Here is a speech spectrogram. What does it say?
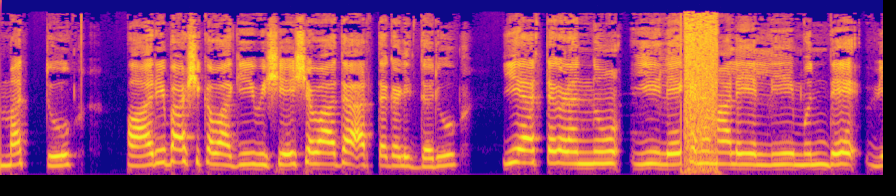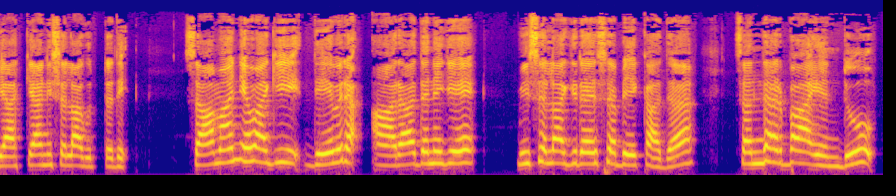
ಮತ್ತು ಪಾರಿಭಾಷಿಕವಾಗಿ ವಿಶೇಷವಾದ ಅರ್ಥಗಳಿದ್ದರೂ ಈ ಅರ್ಥಗಳನ್ನು ಈ ಲೇಖನಮಾಲೆಯಲ್ಲಿ ಮುಂದೆ ವ್ಯಾಖ್ಯಾನಿಸಲಾಗುತ್ತದೆ. ಸಾಮಾನ್ಯವಾಗಿ ದೇವರ ಆರಾಧನೆಗೆ ಮೀಸಲಾಗಿರಿಸಬೇಕಾದ ಸಂದರ್ಭ ಎಂದು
